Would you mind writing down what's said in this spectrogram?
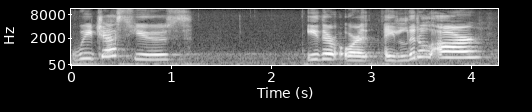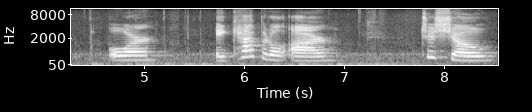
we just use either or a little r or a capital R to show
